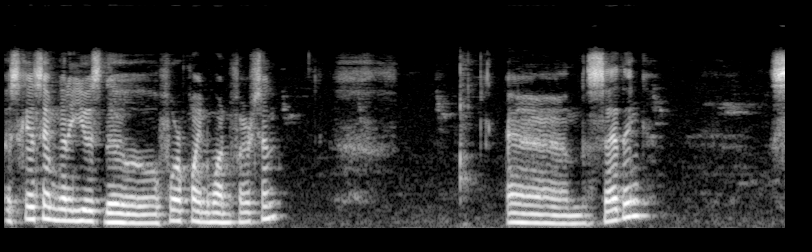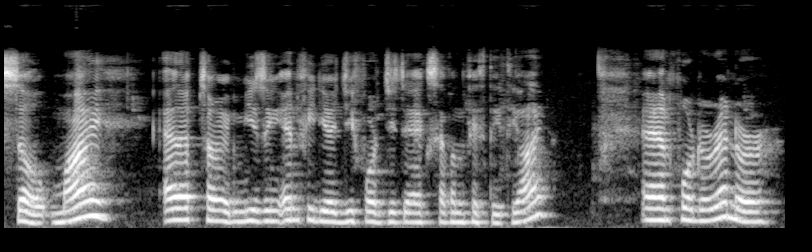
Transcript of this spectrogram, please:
as you can see I'm gonna use the 4.1 version. And setting. So my adapter I'm using NVIDIA GeForce GTX 750 Ti. And for the render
